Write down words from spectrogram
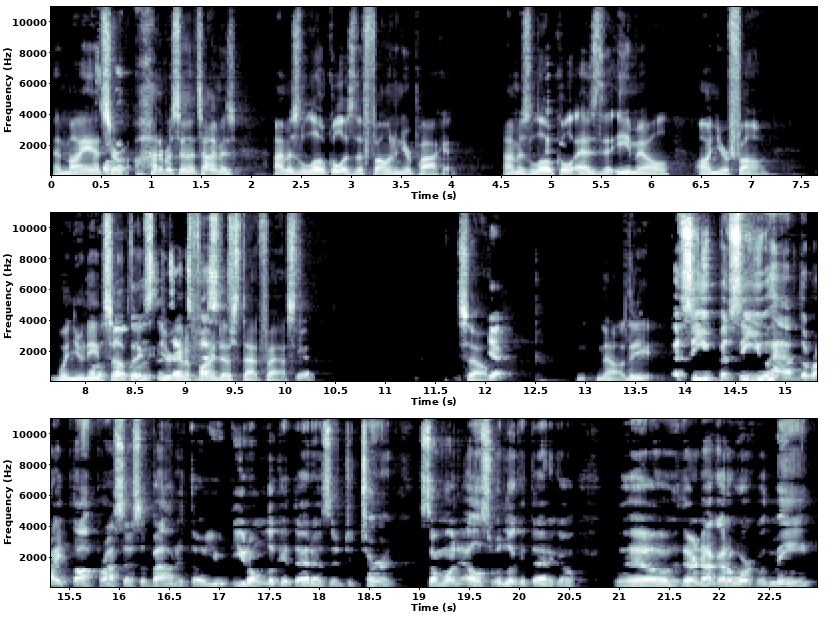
And my answer, 100% of the time, is, "I'm as local as the phone in your pocket. I'm as local as the email on your phone." When you need local something, you're going to find message. us that fast. Yeah. So, Yep. no, the But see, you, but see, you have the right thought process about it, though. You you don't look at that as a deterrent. Someone else would look at that and go, "Well, they're not going to work with me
